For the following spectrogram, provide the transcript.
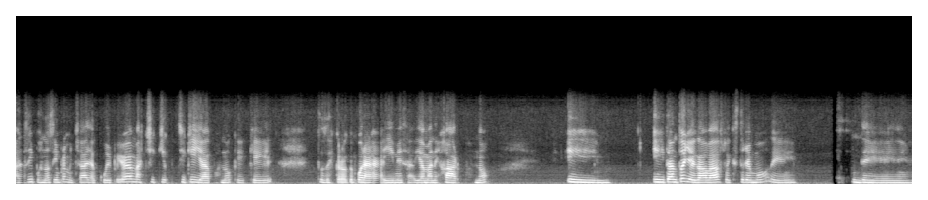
así, pues, ¿no? Siempre me echaba la culpa. Yo era más chiqui- chiquilla, pues, ¿no? Que, que él. Entonces creo que por ahí me sabía manejar, pues, ¿no? Y, y tanto llegaba a su extremo de, de,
